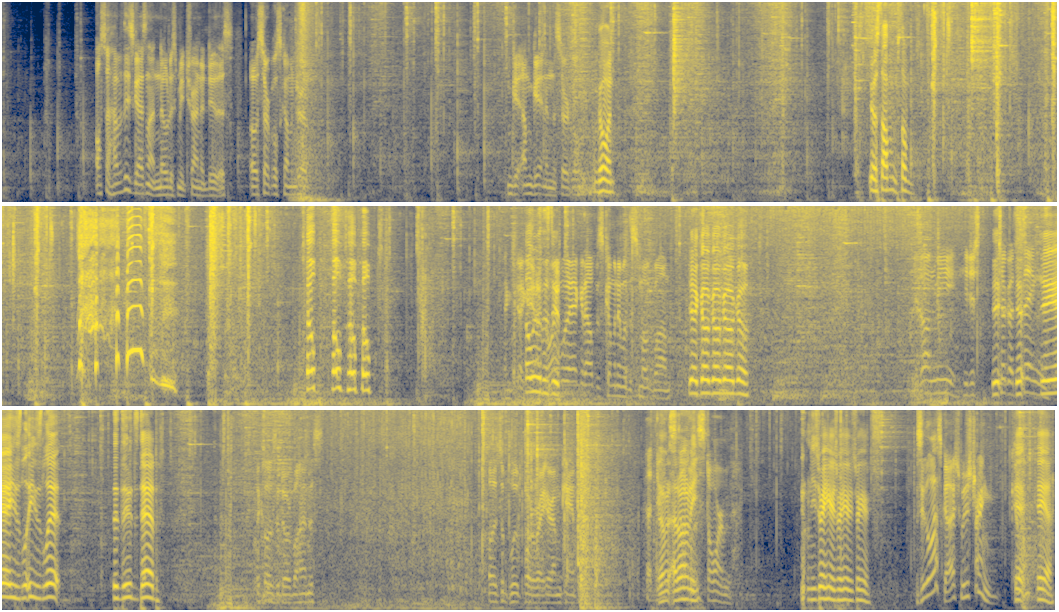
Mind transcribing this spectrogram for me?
Also, how have these guys not noticed me trying to do this? Oh, circle's coming, Trev. I'm, get, I'm getting in the circle. I'm going. Yo, stop him! Stop him! help! Help! Help! Help! I, I me with this the only way I can help is coming in with a smoke bomb. Yeah, go! Go! Go! Go! He's on me. He just Yeah, took a yeah, thing. yeah, yeah, he's he's lit. The dude's dead. I closed the door behind us. Oh, there's a blue portal right here. I'm camping. That I don't- I don't have any- the storm. he's right here. He's right here. He's right here. Is he the last guy? Should we just try and kill Yeah, him? yeah, yeah.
